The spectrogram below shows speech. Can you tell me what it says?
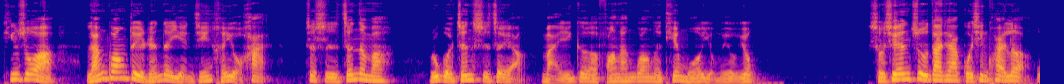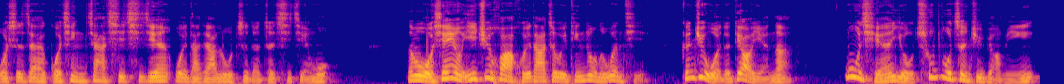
听说啊，蓝光对人的眼睛很有害，这是真的吗？如果真是这样，买一个防蓝光的贴膜有没有用？首先祝大家国庆快乐！我是在国庆假期期间为大家录制的这期节目。那么我先用一句话回答这位听众的问题。根据我的调研呢，目前有初步证据表明，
